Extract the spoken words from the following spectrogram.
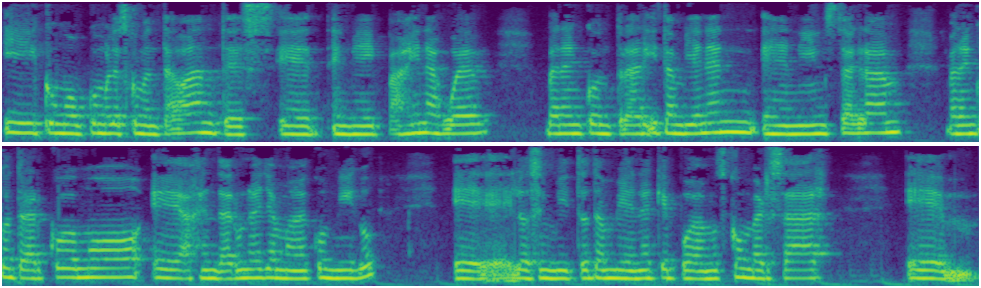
y como, como les comentaba antes, eh, en mi página web van a encontrar y también en, en Instagram van a encontrar cómo agendar una llamada conmigo eh, los invito también a que podamos conversar em,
